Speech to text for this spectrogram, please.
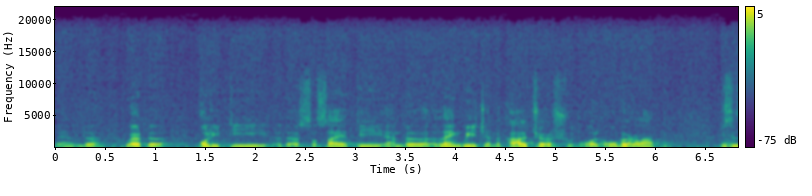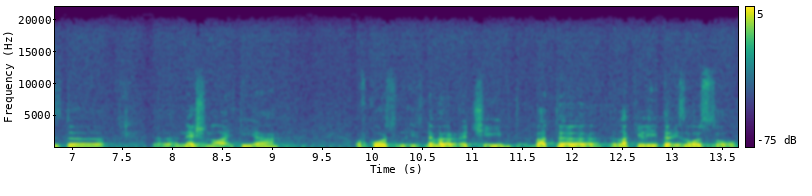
and where the polity, the society, and the language and the culture should all overlap. This is the uh, national idea. Of course, it's never achieved, but uh, luckily there is also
